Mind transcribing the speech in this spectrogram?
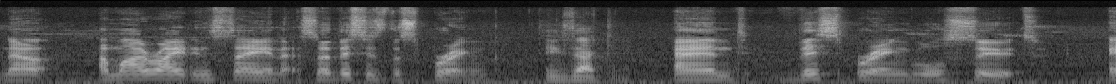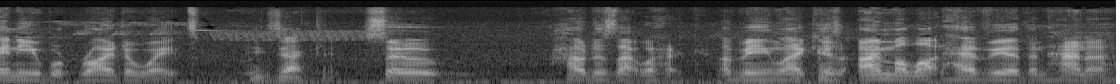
Now, am I right in saying that? So this is the spring, Exactly. and this spring will suit any rider weight. Exactly. So, how does that work? I mean, like, because Okay. I'm a lot heavier than Hannah,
